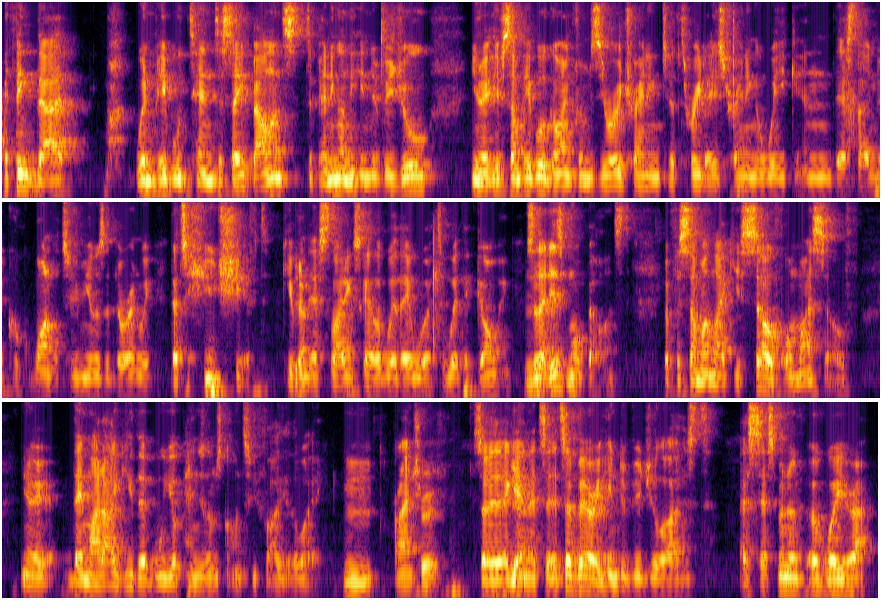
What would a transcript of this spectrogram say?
I think that when people tend to say balance, depending on the individual, you know, if some people are going from zero training to three days training a week and they're starting to cook one or two meals at their own week, that's a huge shift given their sliding scale of where they were to where they're going. So Mm. that is more balanced. But for someone like yourself or myself, you know, they might argue that, well, your pendulum's gone too far the other way, Mm. right? True. So again, Yeah. it's it's a very individualized assessment of, of where you're at.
